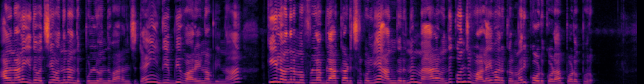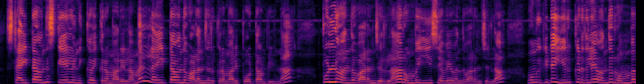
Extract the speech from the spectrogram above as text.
அதனால் இதை வச்சே வந்து நான் அந்த புல் வந்து வரைஞ்சிட்டேன். இது எப்படி வரையணும் அப்படின்னா கீழே வந்து நம்ம ஃபுல்லாக பிளாக் அடிச்சிருக்கோம் இல்லையா? அங்கேருந்து மேலே வந்து கொஞ்சம் வளைவாக இருக்கிற மாதிரி கோடு கோடாக போட போகிறோம் ஸ்ட்ரைட்டாக வந்து ஸ்கேலில் நிற்க வைக்கிற மாதிரி இல்லாமல் லைட்டாக வந்து வளைஞ்சிருக்கிற மாதிரி போட்டோம் அப்படின்னா புல் வந்து வரைஞ்சிடலாம். ரொம்ப ஈஸியாகவே வந்து வரைஞ்சிடலாம். உங்ககிட்ட இருக்கிறதுலே வந்து ரொம்ப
